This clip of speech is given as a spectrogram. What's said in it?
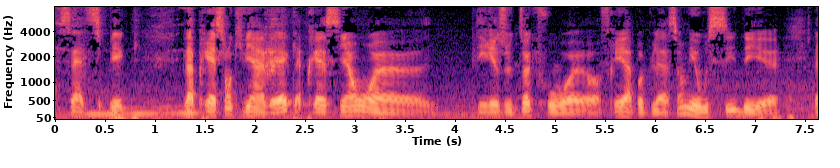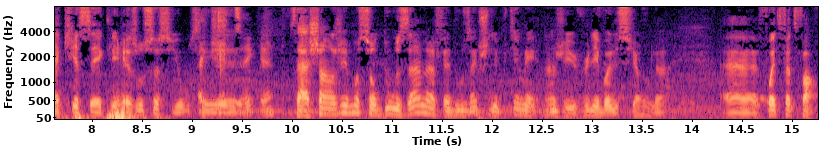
assez atypiques, la pression qui vient avec, la pression des résultats qu'il faut offrir à la population, mais aussi des la critique avec les réseaux sociaux. la critique, hein? Ça a changé. Moi, sur 12 ans, là, ça fait 12 ans que je suis député maintenant, j'ai vu l'évolution. Euh, faut être fait fort.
